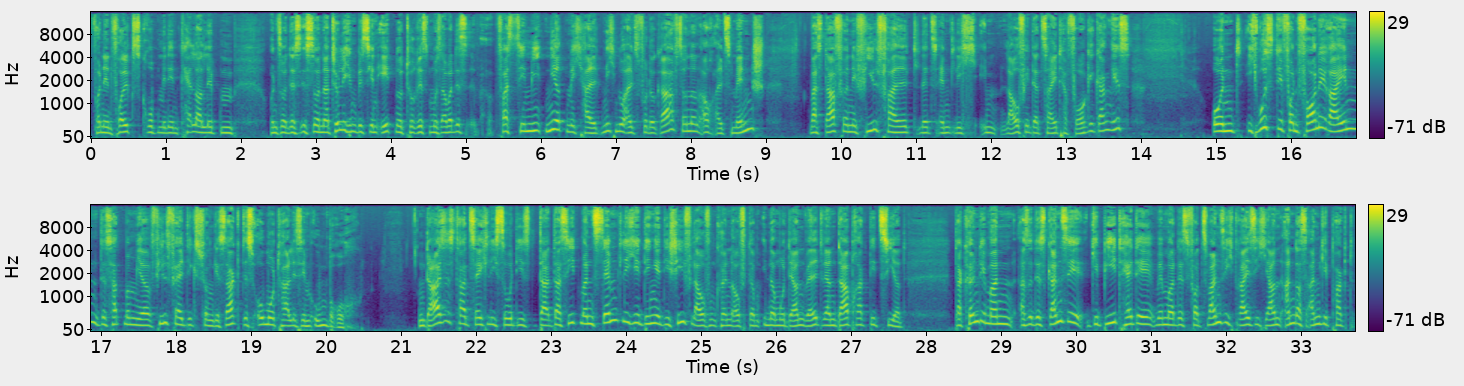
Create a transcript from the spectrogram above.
von den Volksgruppen mit den Tellerlippen und so. Das ist so natürlich ein bisschen Ethnotourismus, aber das fasziniert mich halt nicht nur als Fotograf, sondern auch als Mensch, was da für eine Vielfalt letztendlich im Laufe der Zeit hervorgegangen ist. Und ich wusste von vornherein, das hat man mir vielfältig schon gesagt, das Omotal ist im Umbruch. Und da ist es tatsächlich so, die, da, da sieht man sämtliche Dinge, die schieflaufen können der, in der modernen Welt, werden da praktiziert. Da könnte man, also das ganze Gebiet hätte, wenn man das vor 20, 30 Jahren anders angepackt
